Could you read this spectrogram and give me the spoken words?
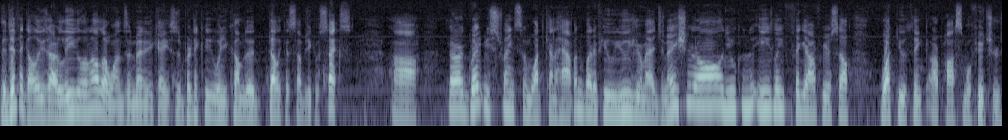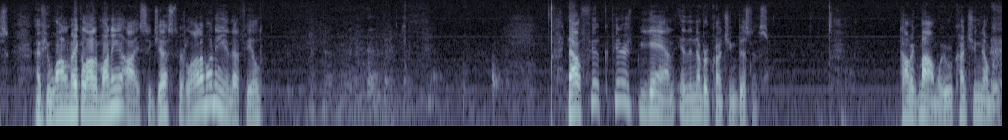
The difficulties are legal and other ones in many cases, particularly when you come to the delicate subject of sex. Uh, there are great restraints on what can happen, but if you use your imagination at all, you can easily figure out for yourself what you think are possible futures. And if you want to make a lot of money, I suggest there's a lot of money in that field. now, computers began in the number crunching business. Atomic bomb, we were crunching numbers.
